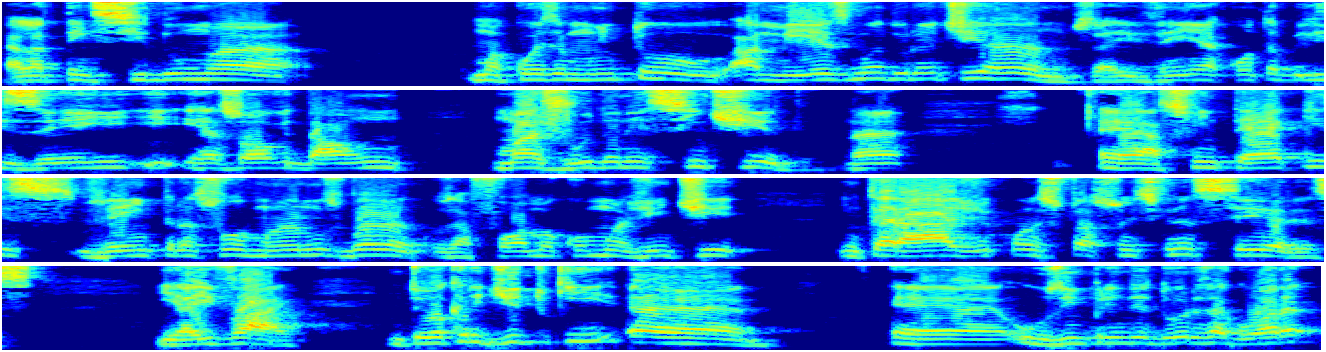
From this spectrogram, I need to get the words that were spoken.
ela tem sido uma, uma coisa muito a mesma durante anos. Aí vem a Contabilizei e, e resolve dar um, uma ajuda nesse sentido, né? é, as fintechs vêm transformando os bancos, a forma como a gente interage com as situações financeiras, e aí vai. Então, eu acredito que é, é, os empreendedores agora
